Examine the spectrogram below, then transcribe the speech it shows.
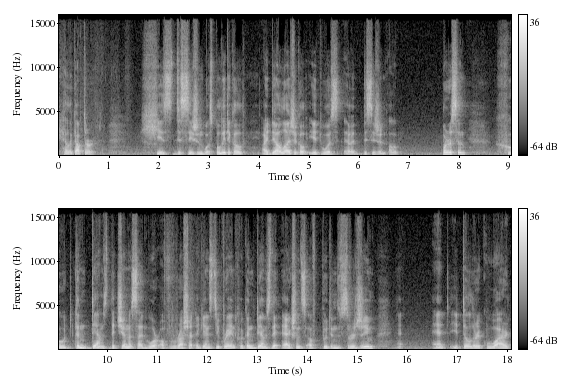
helicopter. His decision was political, ideological. It was a decision of a person who condemns the genocide war of Russia against Ukraine, who condemns the actions of Putin's regime, and it all required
